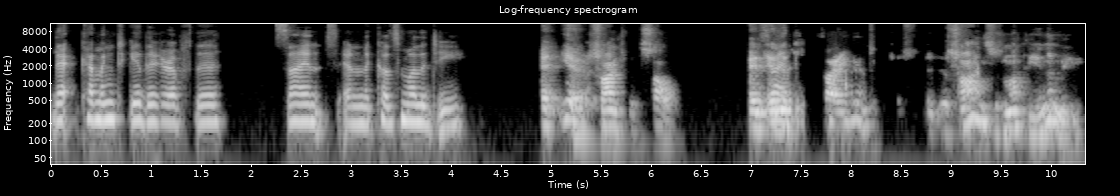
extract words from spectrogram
that coming together of the science and the cosmology. Uh, yeah, science with soul, and science. and it's science is not the enemy.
